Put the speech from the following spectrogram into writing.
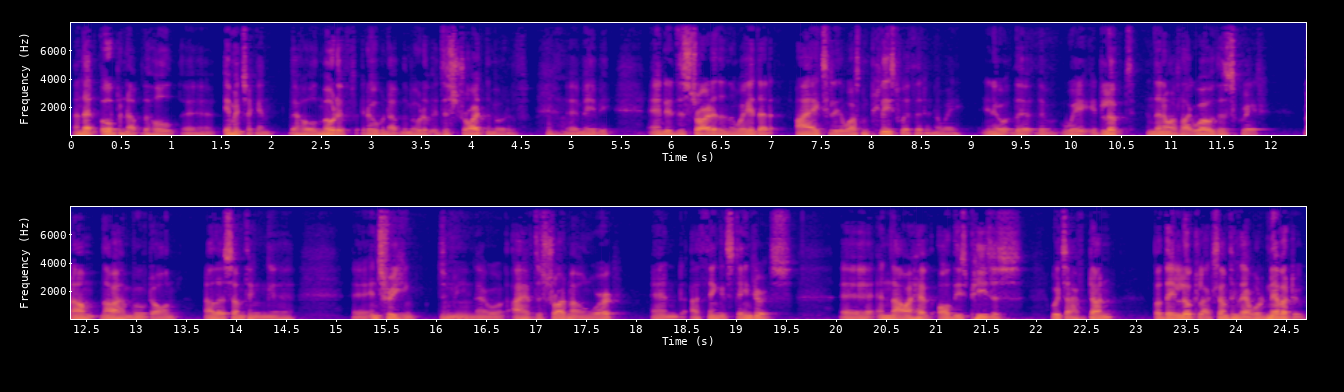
and that opened up the whole uh, image again, the whole motive. It opened up the motive. It destroyed the motive, uh, maybe, and it destroyed it in a way that I actually wasn't pleased with it. In a way, you know, the the way it looked, and then I was like, "Whoa, this is great." Now, now I have moved on. Now there's something uh, uh, intriguing to me. Now I have destroyed my own work, and I think it's dangerous. Uh, and now I have all these pieces which I have done, but they look like something that I would never do.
